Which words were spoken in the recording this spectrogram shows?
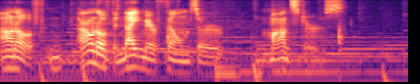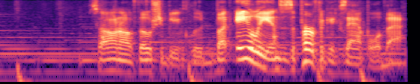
don't know if I don't know if the nightmare films are monsters. So I don't know if those should be included. But Aliens is a perfect example of that.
